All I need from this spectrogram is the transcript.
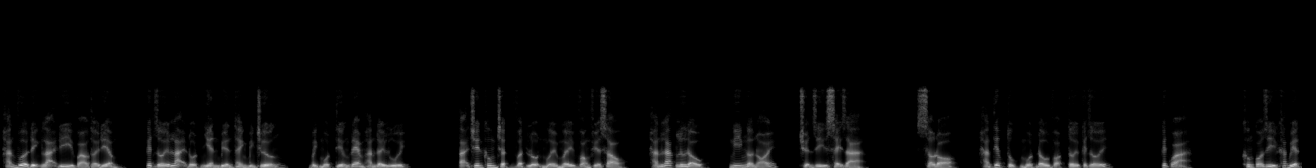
hắn vừa định lại đi vào thời điểm, kết giới lại đột nhiên biến thành bình chướng, bịch một tiếng đem hắn đẩy lùi tại trên không chật vật lộn mười mấy vòng phía sau, hắn lắc lư đầu, nghi ngờ nói, chuyện gì xảy ra? Sau đó, hắn tiếp tục một đầu vọt tới kết giới. Kết quả, không có gì khác biệt,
